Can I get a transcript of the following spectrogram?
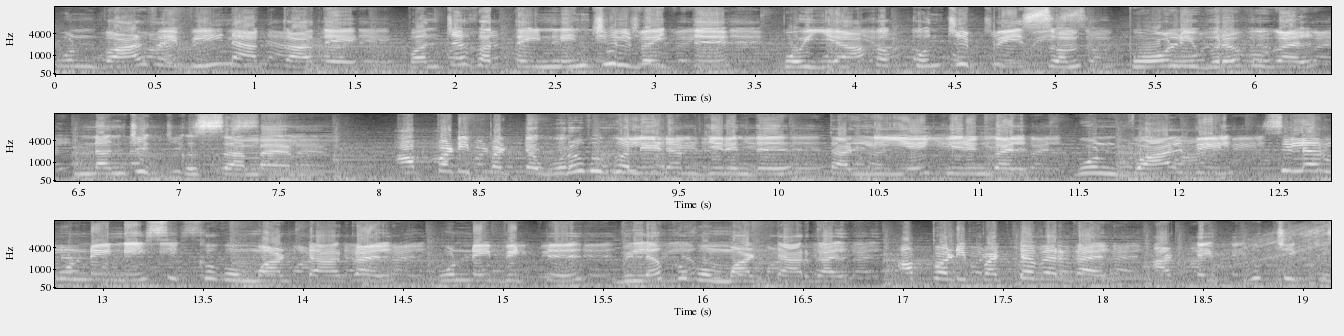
உன் வாழ்வை வீணாக்காதே. வஞ்சகத்தை நெஞ்சில் வைத்து பொய்யாக கொஞ்சி பேசும் போலி உறவுகள் நஞ்சுக்கு சமம். அப்படிப்பட்ட உறவுகளிடம் இருந்து தள்ளியே இருங்கள். உன் வாழ்வில் சிலர் உன்னை நேசிக்கவும் மாட்டார்கள். உன்னை விட்டு விலகவும் மாட்டார்கள். அப்படிப்பட்டவர்கள் அட்டை பூச்சிக்கு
